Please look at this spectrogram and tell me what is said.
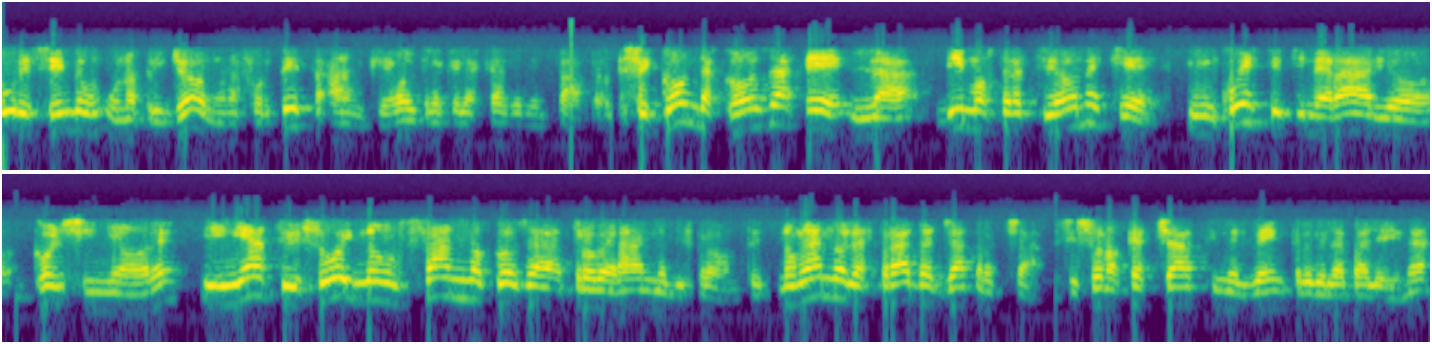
pur essendo una prigione, una fortezza anche, oltre che la casa del Papa. Seconda cosa è la dimostrazione che in questo itinerario col Signore Ignazio e i suoi non sanno cosa troveranno di fronte, non hanno la strada già tracciata, si sono cacciati nel ventre della balena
